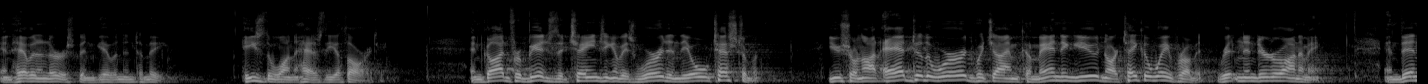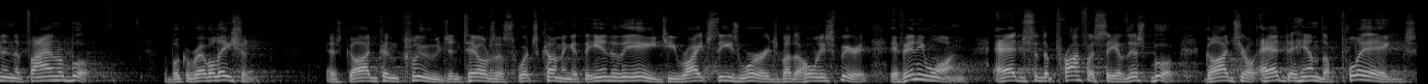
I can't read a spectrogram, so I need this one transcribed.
in heaven and earth has been given unto me. He's the one that has the authority. And God forbids the changing of His word in the Old Testament. You shall not add to the word which I am commanding you, nor take away from it, written in Deuteronomy. And then in the final book, the book of Revelation, as God concludes and tells us what's coming at the end of the age, he writes these words by the Holy Spirit. If anyone adds to the prophecy of this book, God shall add to him the plagues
